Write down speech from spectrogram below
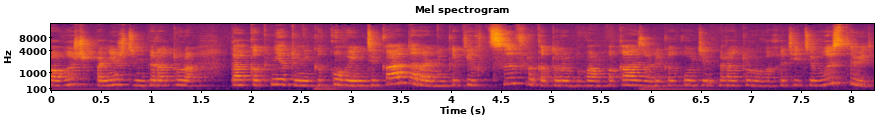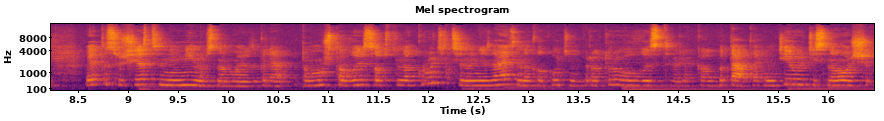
повыше, пониже температура, так как нету никакого индикатора, никаких цифр, которые бы вам показывали, какую температуру вы хотите выставить, это существенный минус, на мой взгляд, потому что вы, собственно, крутите, но не знаете, на какую температуру вы выставили. Как бы так, ориентируйтесь на ощупь.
